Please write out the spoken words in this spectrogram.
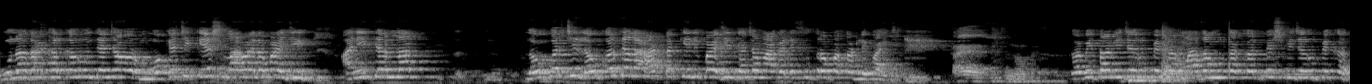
गुन्हा दाखल करून त्याच्यावर मोक्याची केस लावायला पाहिजे. आणि त्यांना लवकरची लवकर त्याला अटक केली पाहिजे त्याच्या मागाले सूत्र पकडले पाहिजे. काय? कविता विजय रुपेकर माझा मुलगा कल्पेश विजय रुपेकर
